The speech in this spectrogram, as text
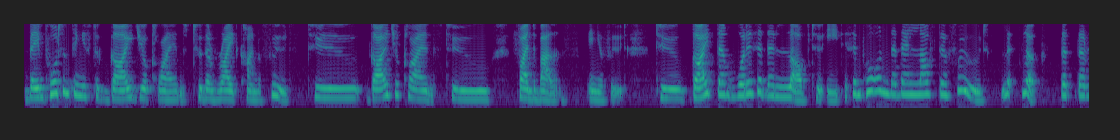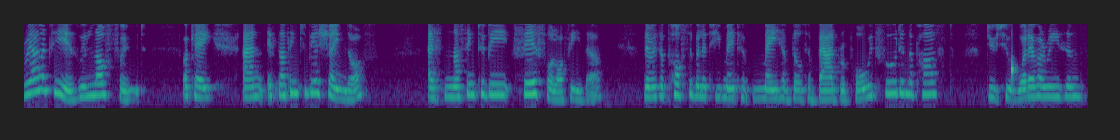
The important thing is to guide your client to the right kind of foods, to guide your clients to find a balance in your food, to guide them what is it they love to eat. It's important that they love their food. Look, the, the reality is we love food, okay? And it's nothing to be ashamed of, it's nothing to be fearful of either there is a possibility you may have, may have built a bad rapport with food in the past due to whatever reasons,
